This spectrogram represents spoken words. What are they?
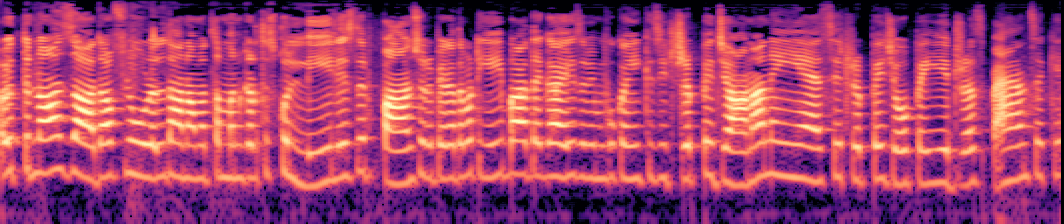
और इतना ज़्यादा फ्लोरल था ना मतलब मन करता उसको ले ले, सिर्फ़ पाँच सौ रुपये का था। बट यही बात है गाइस अभी हमको कहीं किसी ट्रिप पे जाना नहीं है, ऐसे ट्रिप पे जो पे ये ड्रेस पहन सके,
